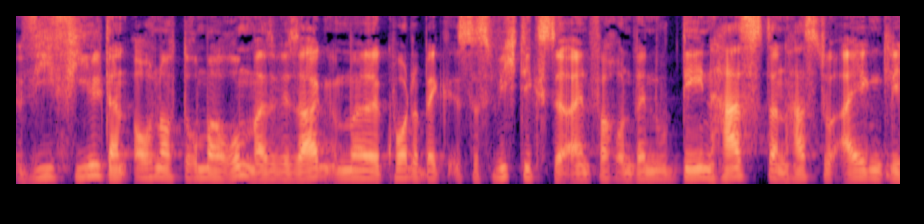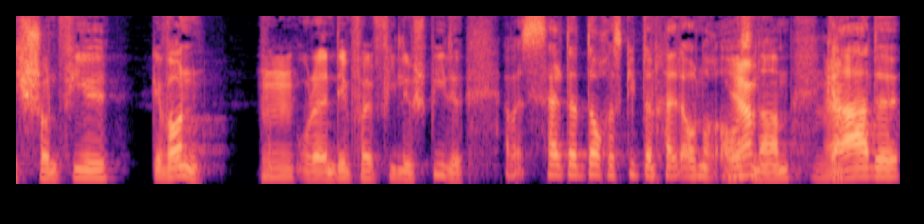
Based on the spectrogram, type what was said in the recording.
wie viel dann auch noch drumherum. Also wir sagen immer, Quarterback ist das Wichtigste einfach. Und wenn du den hast, dann hast du eigentlich schon viel gewonnen. Mhm. Oder in dem Fall viele Spiele. Aber es ist halt dann doch, es gibt dann halt auch noch Ausnahmen. Ja. Ja. Gerade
